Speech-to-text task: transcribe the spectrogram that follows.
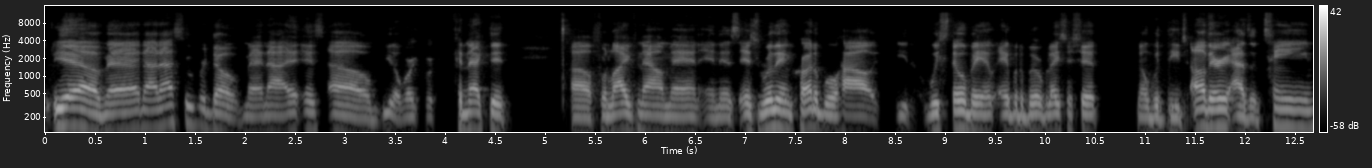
Yeah, man. Now that's super dope, man. Now it's uh you know we're, we're connected uh for life now, man, and it's it's really incredible how you know we still be able to build a relationship, you know, with each other as a team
